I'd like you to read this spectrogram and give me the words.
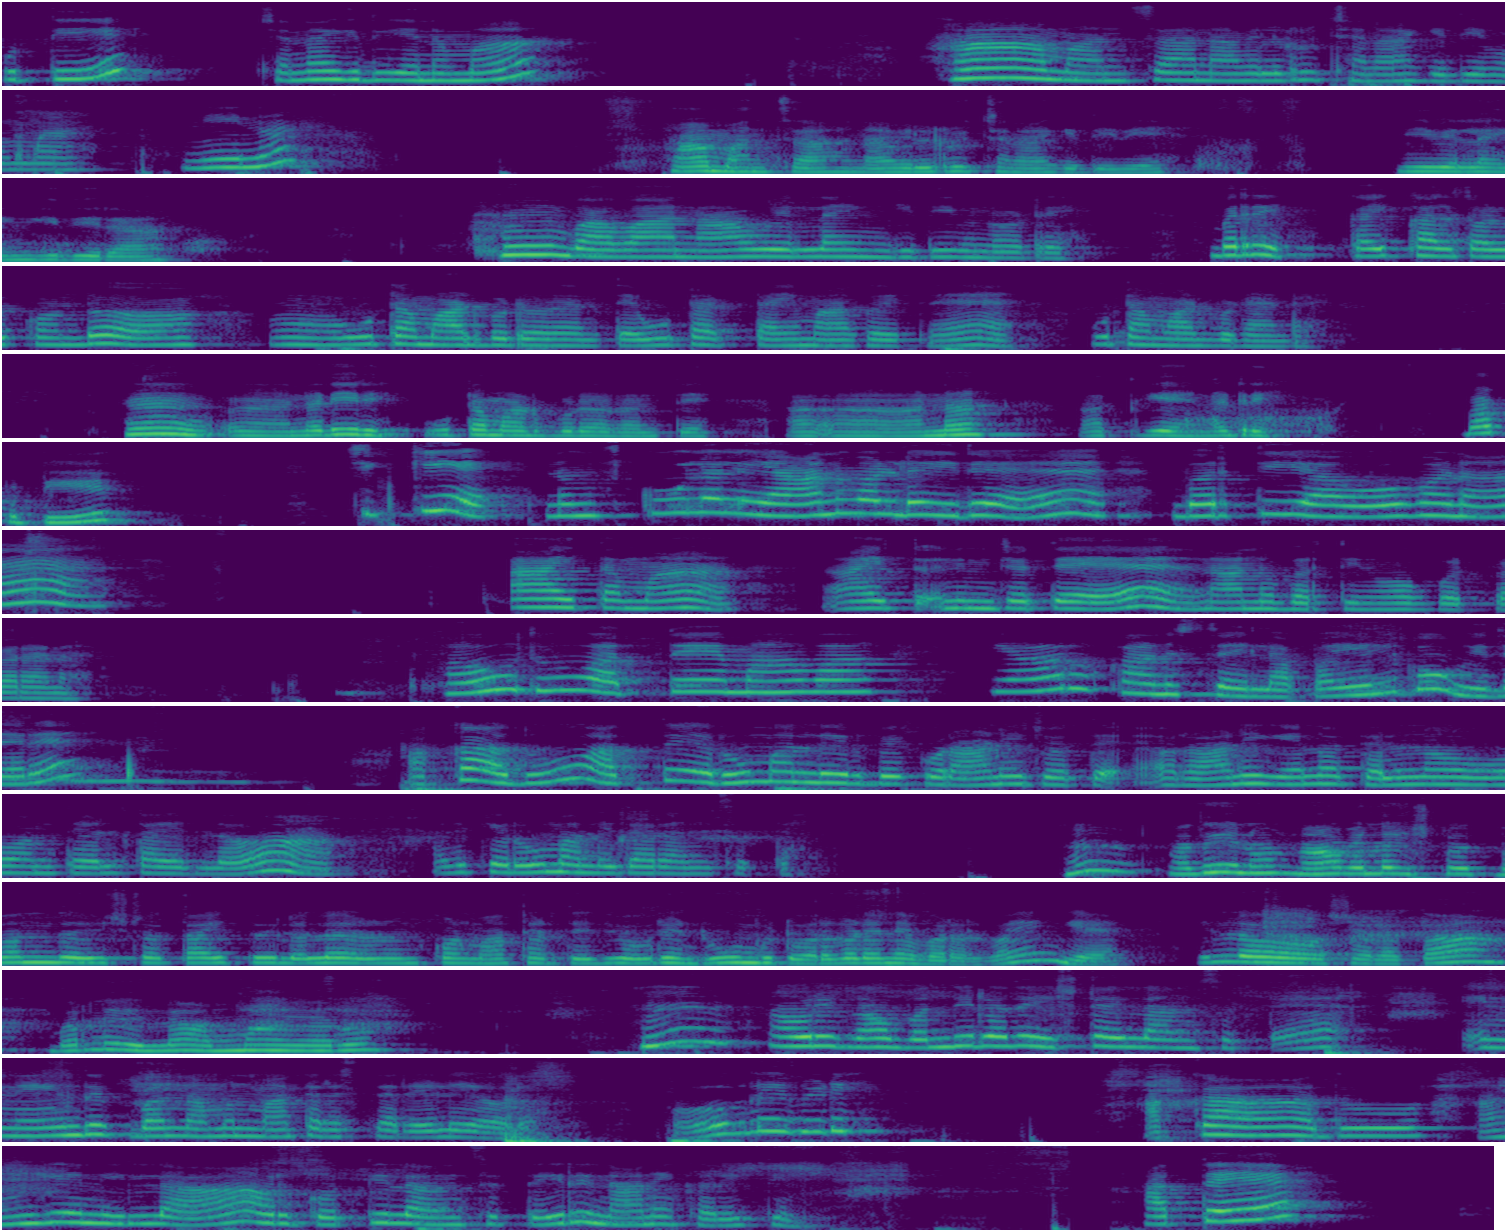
ಪುಟ್ಟಿ ಚೆನ್ನಾಗಿದೆಯೇನಮ್ಮ ಹಾಂ, ಮಾನ್ಸ ನಾವೆಲ್ಲರೂ ಚೆನ್ನಾಗಿದ್ದೀವಮ್ಮ. ನೀನು? ಹಾಂ ಮಾನ್ಸ ನಾವೆಲ್ಲರೂ ಚೆನ್ನಾಗಿದ್ದೀವಿ. ನೀವೆಲ್ಲ ಹೆಂಗಿದ್ದೀರಾ? ಹ್ಞೂ ಬಾವ ನಾವೆಲ್ಲ ಎಲ್ಲ ಹಿಂಗಿದ್ದೀವಿ ನೋಡ್ರಿ. ಬರ್ರಿ ಕೈ ಕಾಲು ತೊಳ್ಕೊಂಡು ಹ್ಮ್, ಊಟ ಮಾಡಿಬಿಡೋರಂತೆ ಊಟ ಟೈಮ್ ಆಗೈತೆ ಊಟ ಮಾಡಿಬಿಡೋಣ ಹ್ಞೂ ಆ, ನಡೀರಿ ಊಟ ಮಾಡಿಬಿಡೋರಂತೆ ಅಣ್ಣ ಅತ್ತಿಗೆ ನಡ್ರಿ. ಬಾ ಪುಟ್ಟಿ. ಆಯ್ತಮ್ಮ? ಆಯ್ತು ನಿಮ್ಮ ಜೊತೆ ನಾನು ಬರ್ತೀನಿ ಹೋಗ್ಬಿಟ್ಟು ಬರೋಣ. ಹೌದು ಅತ್ತೆ ಮಾವ ಯಾರು ಕಾಣಿಸ್ತಾ ಇಲ್ಲಪ್ಪ ಎಲ್ಗೋಗಿದ್ದಾರೆ ಅಕ್ಕ ಅದು ಅತ್ತೆ ರೂಮಲ್ಲಿ ಇರಬೇಕು ರಾಣಿ ಜೊತೆ. ರಾಣಿಗೇನೋ ತಲೆನೋವು ಅಂತ ಹೇಳ್ತಾ ಇದ್ಲು. ಅದಕ್ಕೆ ರೂಮಲ್ಲಿದ್ದಾರೆ ಅನಿಸುತ್ತೆ. ಹ್ಞೂ ಅದೇನು? ನಾವೆಲ್ಲ ಇಷ್ಟೊತ್ತು ಬಂದು ಇಷ್ಟೊತ್ತಾಯಿತು ಇಲ್ಲೆಲ್ಲ ನಿಂತ್ಕೊಂಡು ಮಾತಾಡ್ತಿದ್ವಿ. ಅವ್ರೇನು ರೂಮ್ ಬಿಟ್ಟು ಹೊರಗಡೆನೇ ಬರಲ್ವಾ ಹೆಂಗೆ? ಇಲ್ಲೋ ಶರತಾ ಬರಲೇ ಇಲ್ಲ ಅಮ್ಮ ಯಾರು? ಹ್ಞೂ ಅವ್ರಿಗೆ ನಾವು ಬಂದಿರೋದೇ ಇಷ್ಟ ಇಲ್ಲ ಅನಿಸುತ್ತೆ. ಇನ್ನೇಂದಕ್ಕೆ ಬಂದು ನಮ್ಮನ್ನು ಮಾತಾಡಿಸ್ತಾರೆ ಹೇಳಿ ಅವರು. ಹೋಗ್ಲಿ ಬಿಡಿ. ಅಕ್ಕ, ಅದು ಹಂಗೇನಿಲ್ಲ, ಅವ್ರಿಗೆ ಗೊತ್ತಿಲ್ಲ ಅನ್ಸುತ್ತೆ. ಇರಿ, ನಾನೇ ಕರಿತೀನಿ. ಅತ್ತೆ,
